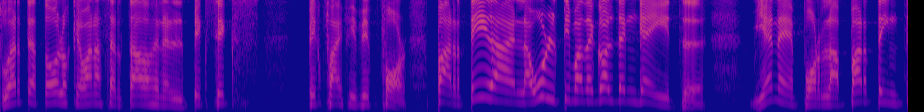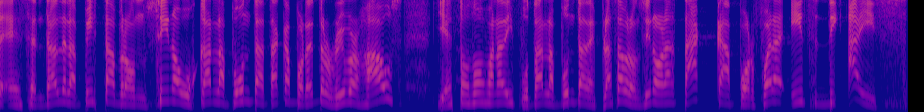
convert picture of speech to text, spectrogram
Suerte a todos los que van acertados en el Pick 6, Pick 5 y Pick 4. Partida en la última de Golden Gate. Viene por la parte eh, central de la pista Broncino a buscar la punta, ataca por dentro River House y estos dos van a disputar la punta, desplaza Broncino, ahora ataca por fuera It's the Ice.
